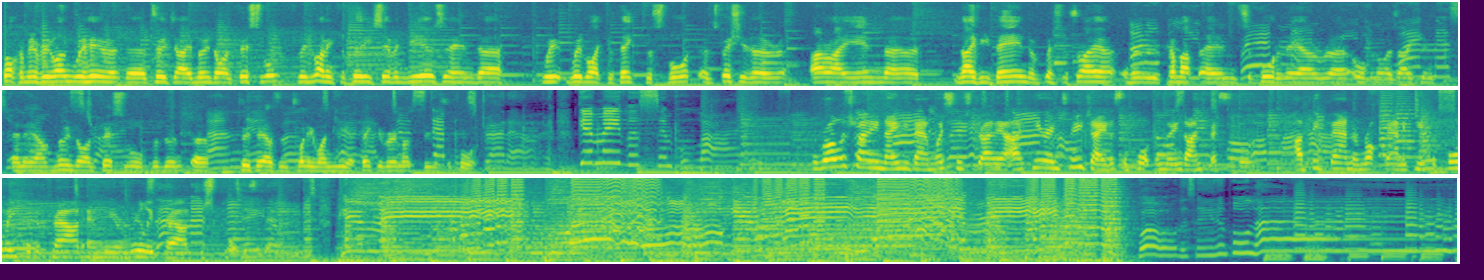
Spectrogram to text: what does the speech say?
welcome everyone. We're here at the Toodyay Moondyne Festival. It's been running for 37 years and uh, we, would like to thank the support, especially the RAN uh, Navy Band of Western Australia who have come up and supported our uh, organisation and our Moondyne Festival for the uh, 2021 year. Thank you very much for your support. The Royal Australian Navy Band Western Australia are here in Toodyay to support the Moondyne Festival. A big band and rock band are here performing for the crowd and we are really proud to support this event. Whoa, this ain't a life.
